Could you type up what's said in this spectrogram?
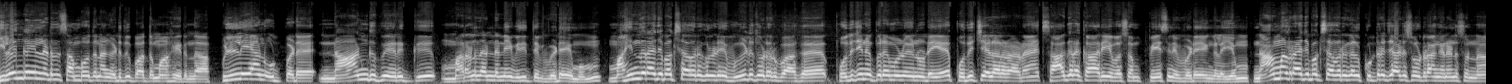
இலங்கையில் நடந்த சம்பவத்தை நாங்கள் எடுத்து பார்த்தோமாக இருந்தா பிள்ளையான் உட்பட நான்கு பேருக்கு மரண தண்டனை விதித்த விடயமும் மஹிந்த ராஜபக்ஷ அவர்களுடைய வீடு தொடர்பாக பொதுஜன பிரமுடைய பொதுச் செயலாளரான சாகர காரியவசம் பேசின விடயங்களையும் நாமல் ராஜபக்ஷ அவர்கள் குற்றச்சாட்டு சொல்றாங்க என்னன்னு சொன்னா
